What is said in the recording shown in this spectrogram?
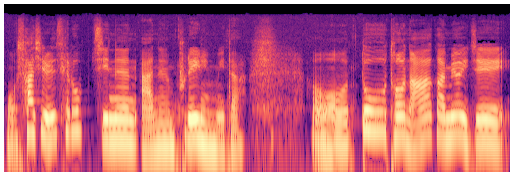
뭐 사실 새롭지는 않은 프레임입니다. 어, 또 더 나아가면 이제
